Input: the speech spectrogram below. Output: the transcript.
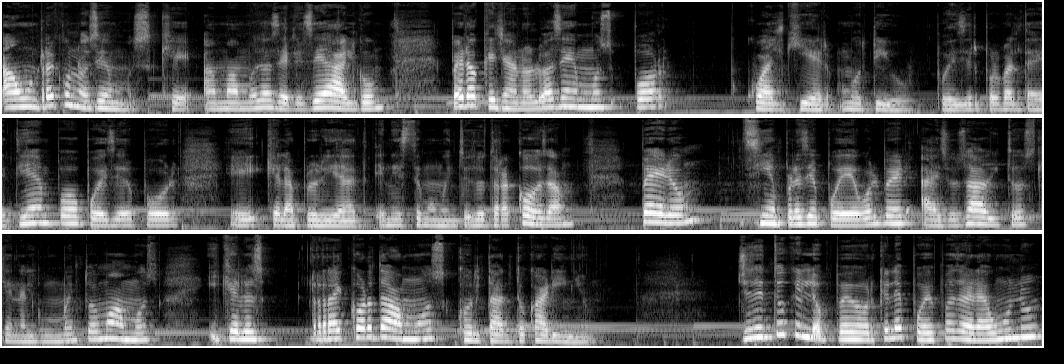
aún reconocemos que amamos hacer ese algo, pero que ya no lo hacemos por cualquier motivo. Puede ser por falta de tiempo, puede ser por eh, que la prioridad en este momento es otra cosa, pero siempre se puede volver a esos hábitos que en algún momento amamos y que los recordamos con tanto cariño. Yo siento que lo peor que le puede pasar a uno,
